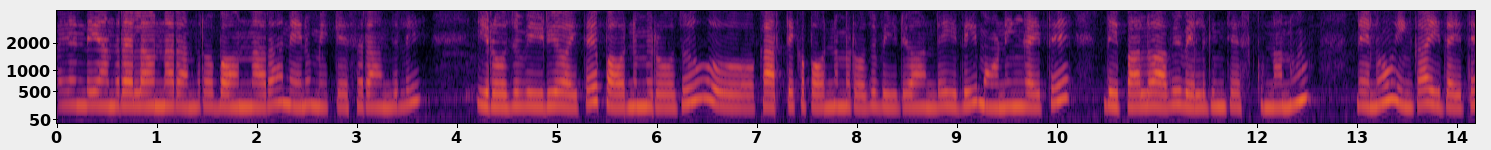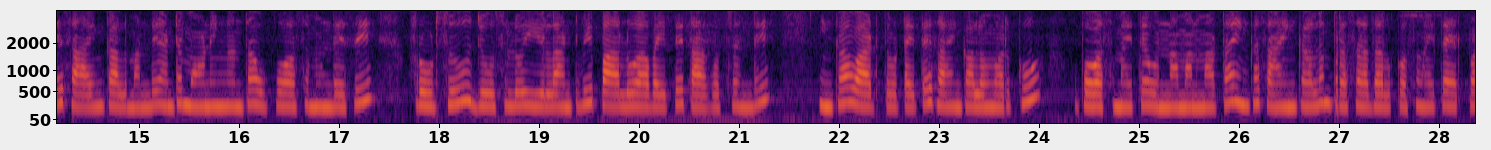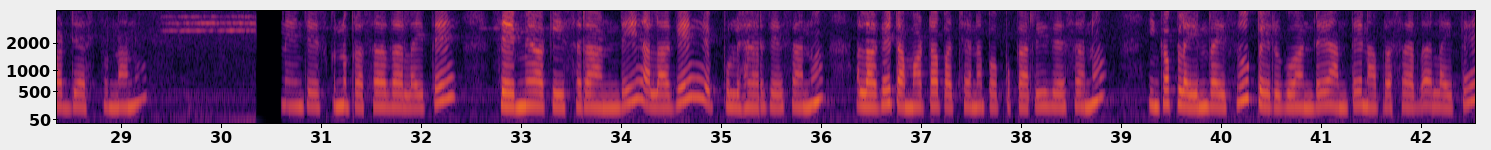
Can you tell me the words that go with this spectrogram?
Hi అండి అందరూ ఎలా ఉన్నారు? అందరూ బాగున్నారా? నేను మీ కేసరాంజలి. ఈరోజు వీడియో అయితే పౌర్ణమి రోజు కార్తీక పౌర్ణమి రోజు వీడియో అండి ఇది. మార్నింగ్ అయితే దీపాలు అవి వెలిగించేసుకున్నాను. నేను ఇంకా ఇదైతే సాయంకాలం అండి. అంటే మార్నింగ్ అంతా ఉపవాసం ఉండేసి ఫ్రూట్స్ జ్యూసులు ఇలాంటివి పాలు అవి అయితే తాగొచ్చండి. ఇంకా వాటితోటైతే సాయంకాలం వరకు ఉపవాసం అయితే ఉన్నామన్నమాట. ఇంకా సాయంకాలం ప్రసాదాల కోసం అయితే ఏర్పాటు చేస్తున్నాను. నేను చేసుకున్న ప్రసాదాలు అయితే సేమ్యా కేసర అండి. అలాగే పులిహోర చేశాను. అలాగే టమాటా పచ్చెనపప్పు కర్రీ చేశాను. ఇంకా ప్లెయిన్ రైసు పెరుగు అండి. అంతే నా ప్రసాదాలు అయితే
